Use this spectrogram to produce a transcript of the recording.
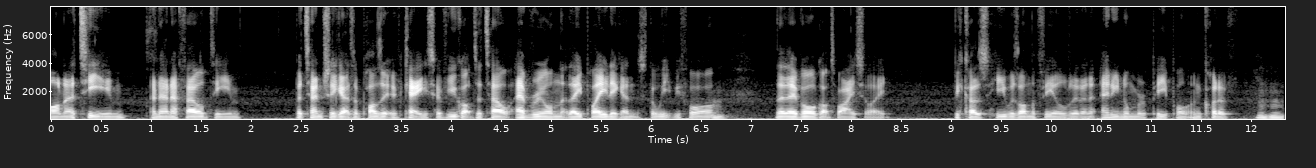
on a team an NFL team potentially gets a positive case, have you got to tell everyone that they played against the week before Mm. that they've all got to isolate because he was on the field with any number of people and could have Mm-hmm.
